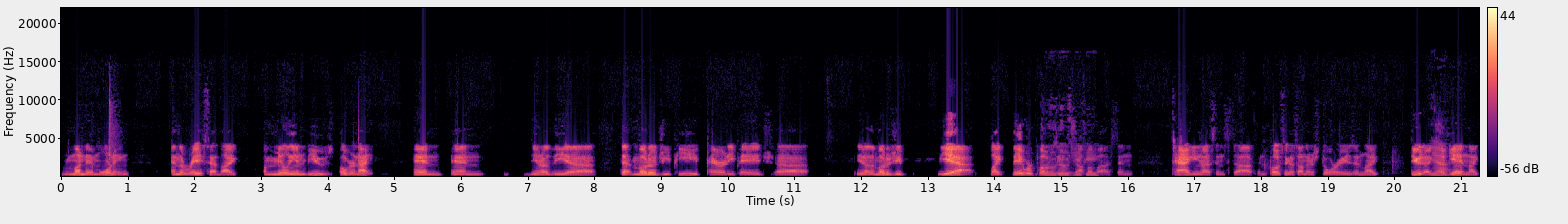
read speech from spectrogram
Monday morning, and the race had like a million views overnight, and and you know the uh, that MotoGP parody page, uh, you know the MotoGP, yeah, like they were posting Roto stuff GP? of us and tagging us and stuff and posting us on their stories and like, dude, Yeah. again, like,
